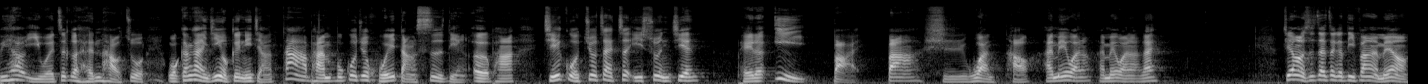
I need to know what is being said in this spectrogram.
不要以为这个很好做，我刚刚已经有跟你讲，大盘不过就回档四点二趴，结果就在这一瞬间赔了一百八十万。好，还没完了，还没完了，来，姜老师在这个地方有没有？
